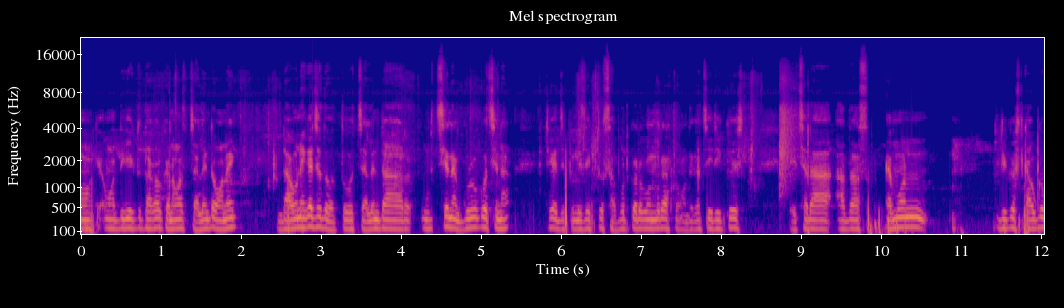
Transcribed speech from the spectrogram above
আমাকে আমার দিকে একটু তাকাও কেন আমার চ্যানেলটা অনেক ডাউন হয়ে গেছে তো তো চ্যানেলটা আর উঠছে না গ্রো করছে না। ঠিক আছে প্লিজ একটু সাপোর্ট করো বন্ধুরা তোমাদের কাছে রিকোয়েস্ট এছাড়া আদার্স এমন রিকোয়েস্ট কাউকে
